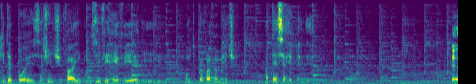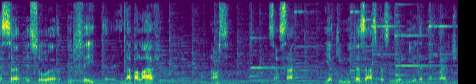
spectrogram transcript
que depois a gente vai inclusive rever e muito provavelmente até se arrepender. Essa pessoa perfeita, inabalável, nossa, sensata, e aqui muitas aspas de ironia da minha parte,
